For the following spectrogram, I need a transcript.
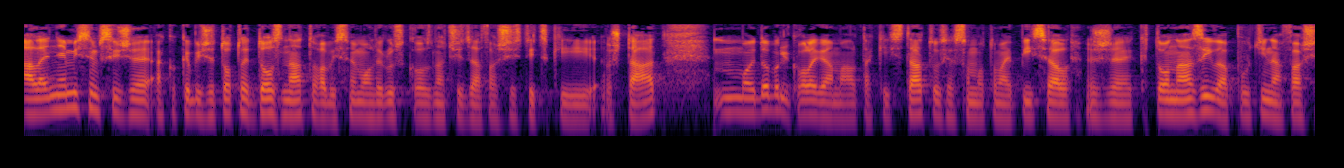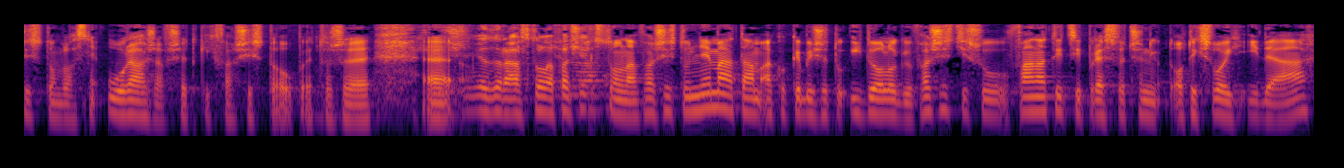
Ale nemyslím si, že ako keby, že toto je dosť na to, aby sme mohli Rusko označiť za fašistický štát. Môj dobrý kolega mal taký status, ja som o tom aj písal, že kto nazýva Putina fašistom, vlastne uráža všetkých fašistov, pretože eh, nezrástol na fašistu. na fašistu, nemá tam ako keby, že tú ideológiu. Fašisti sú fanatici presvedčení o tých svojich ideách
